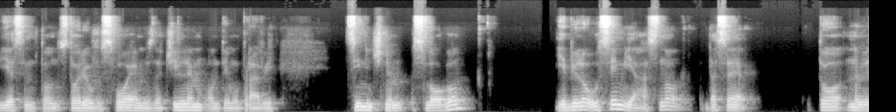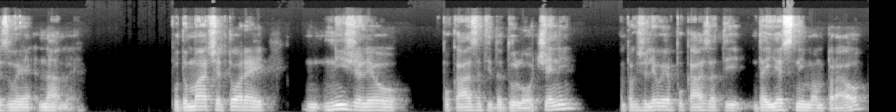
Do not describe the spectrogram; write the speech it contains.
Jaz sem to storil v svojem značilnem, on temu pravi, ciničnem slogu. Je bilo vsem jasno, da se to navezuje name. Po domače, torej, ni želel pokazati, da določeni, ampak želel je pokazati, da jaz nimam prav,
